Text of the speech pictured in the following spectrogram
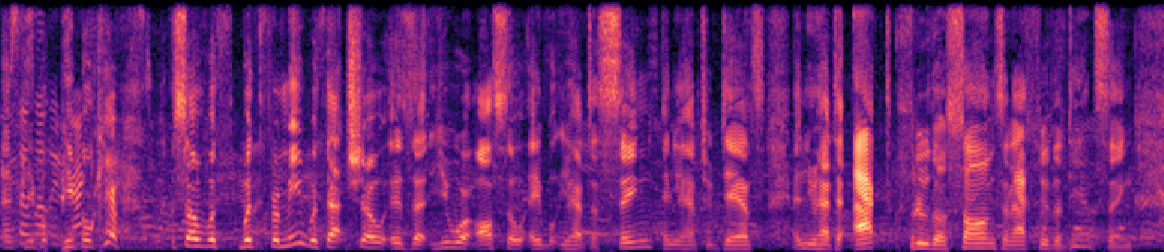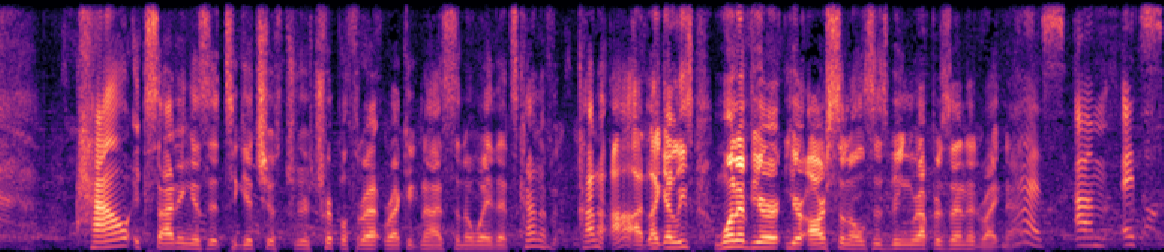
and so people people care. So with with for me with that show is that you were also able you had to sing and you had to dance and you had to act through those songs and act through the dancing. How exciting is it to get your, your triple threat recognized in a way that's kind of kind of odd? Like at least one of your, your arsenals is being represented right now. Yes, um, it's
